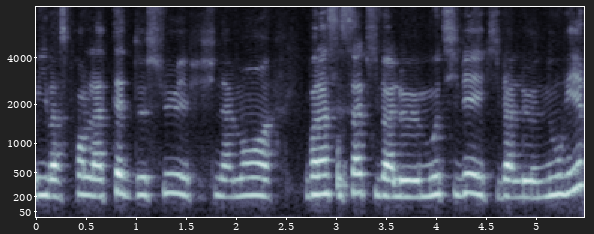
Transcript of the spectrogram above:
il va se prendre la tête dessus. Et puis finalement, voilà, c'est ça qui va le motiver et qui va le nourrir.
